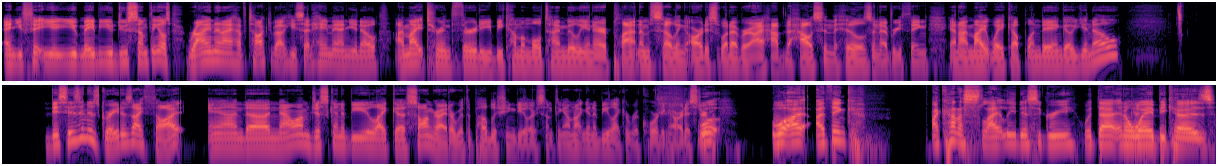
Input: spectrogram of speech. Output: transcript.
And you fit you, you maybe you do something else. Ryan and I have talked about he said, "Hey man, you know, I might turn 30, become a multimillionaire, platinum selling artist, whatever. I have the house in the hills and everything, and I might wake up one day and go, "You know, this isn't as great as I thought." And uh, now I'm just going to be like a songwriter with a publishing deal or something. I'm not going to be like a recording artist. Or, Well, well, I, I think I kind of slightly disagree with that in a way because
